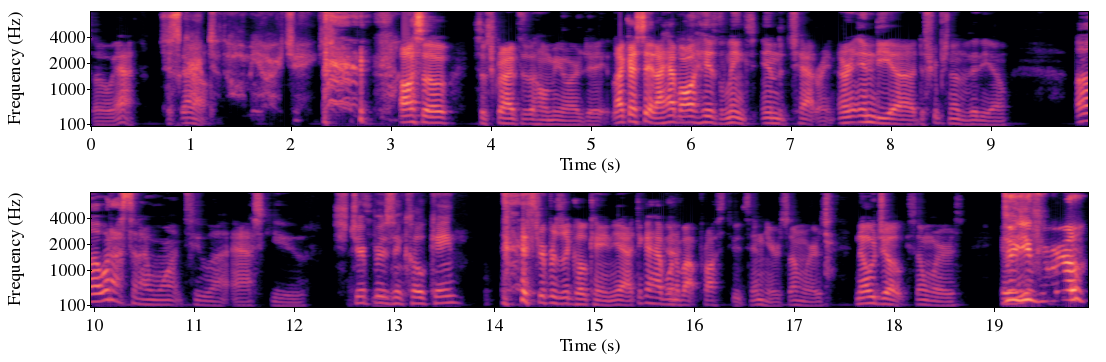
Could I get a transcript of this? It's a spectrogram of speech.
So yeah. Subscribe to the homie RJay. also, subscribe to the homie RJay. Like I said, I have all his links in the chat right or in the uh, description of the video. Uh, what else did I want to uh, ask you? Strippers and cocaine. Strippers and cocaine. Yeah, I think I have one about prostitutes in here somewheres. No joke, somewheres. It Do you for real?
